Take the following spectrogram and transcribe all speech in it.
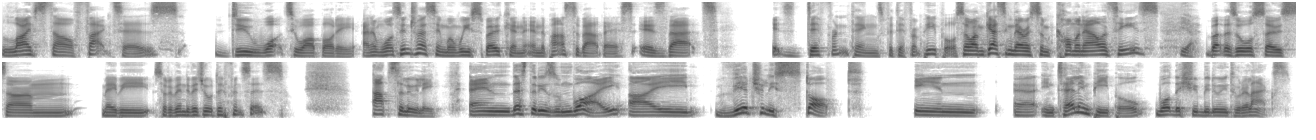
lifestyle factors do what to our body. And what's interesting when we've spoken in the past about this is that it's different things for different people. So I'm guessing there are some commonalities, yeah. but there's also some maybe sort of individual differences. Absolutely. And that's the reason why I virtually stopped in uh, in telling people what they should be doing to relax.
